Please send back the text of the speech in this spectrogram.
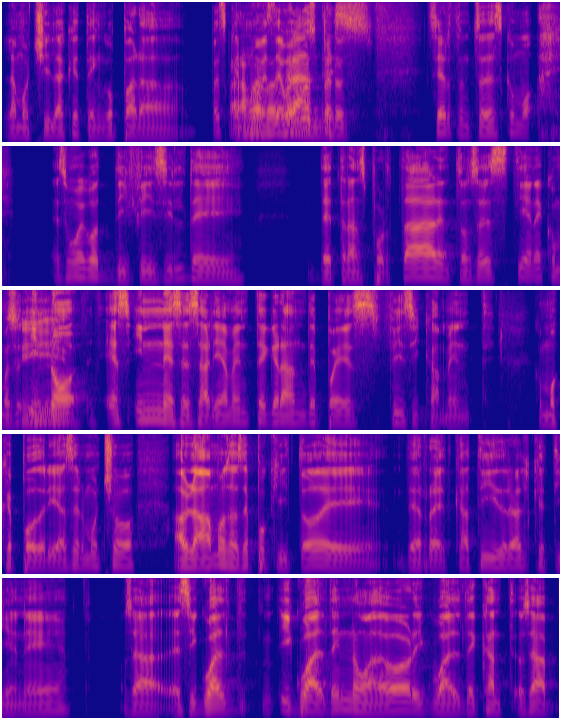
la mochila que tengo para, pues que Para no es de juegos pero es cierto. Entonces como, ay, es un juego difícil de, de transportar, entonces tiene como eso. Y no es innecesariamente grande pues físicamente. Como que podría ser mucho... Hablábamos hace poquito de, de Red Cathedral que tiene... O sea, es igual, igual de innovador, igual de... O sea,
